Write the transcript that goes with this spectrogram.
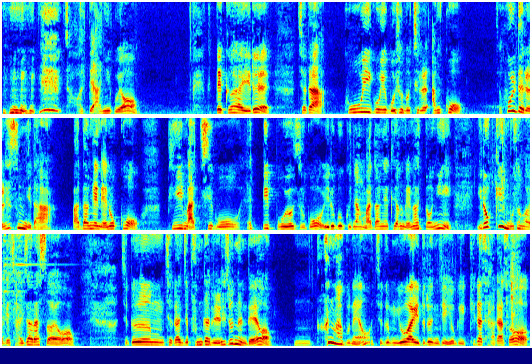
절대 아니고요. 그때 그 아이를 제가 고이고이 모셔놓지를 않고, 홀대를 했습니다. 마당에 내놓고 비 맞히고 햇빛 보여주고 이러고 그냥 마당에 그냥 내놨더니 이렇게 무성하게 잘 자랐어요. 지금 제가 이제 분갈이를 해줬는데요. 음, 큰 화분이에요. 지금 요 아이들은 이제 여기 키가 작아서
